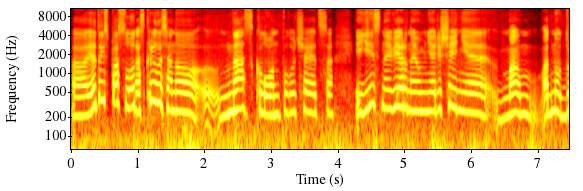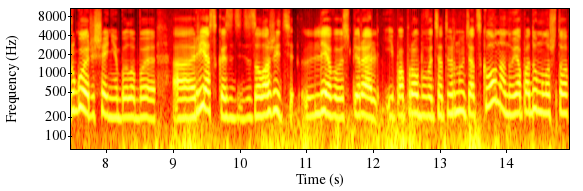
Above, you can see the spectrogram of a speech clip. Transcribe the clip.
А, Это и спасло. Раскрылось оно э, на склон, получается. Единственное верное у меня решение, одно другое решение было бы а, резко заложить левую спираль и попробовать отвернуть от склона, но я подумала, что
